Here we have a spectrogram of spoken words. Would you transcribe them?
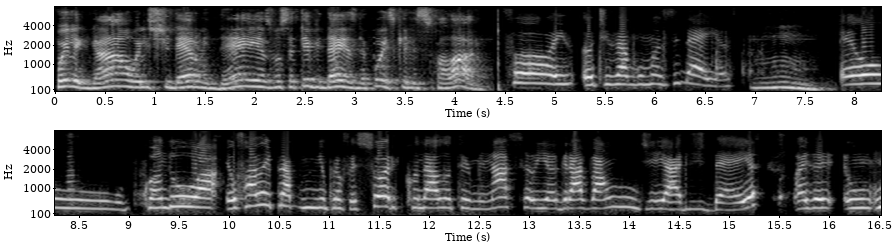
foi legal? Eles te deram ideias? Você teve ideias depois que eles falaram? Foi, eu tive algumas ideias. Hum, Eu, quando a- eu falei pra minha professora que quando a aula terminasse eu ia gravar um diário de ideias, mas eu- um,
